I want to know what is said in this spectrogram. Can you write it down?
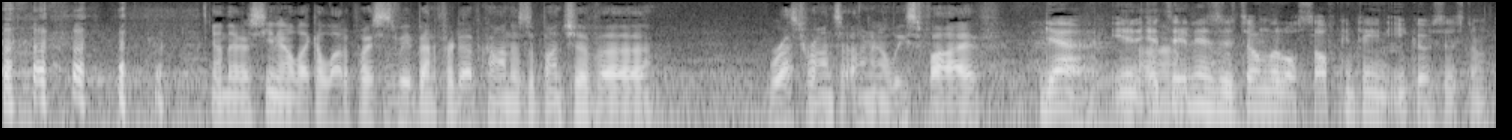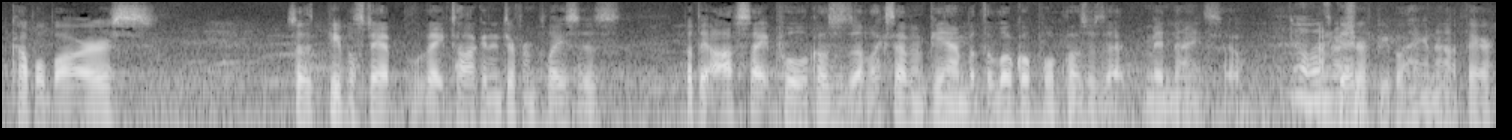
and there's, you know, like a lot of places we've been for DevCon, there's a bunch of uh, restaurants, I don't know, at least five, Yeah, it, it's, Um, it is its own little self-contained ecosystem. couple bars, so that people stay up late talking in different places. But the off-site pool closes at like 7 p.m., but the local pool closes at midnight. So Oh, I'm not good. sure if people hanging out there.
